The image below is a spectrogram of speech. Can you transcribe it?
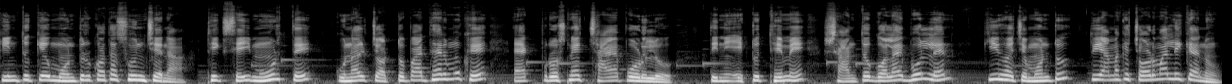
কিন্তু কেউ মন্টুর কথা শুনছে না। ঠিক সেই মুহূর্তে কুণাল চট্টোপাধ্যায়ের মুখে এক প্রশ্নের ছায়া পড়ল। তিনি একটু থেমে শান্ত গলায় বললেন, কি হয়েছে মন্টু? তুই আমাকে চড় মারলি কেন?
